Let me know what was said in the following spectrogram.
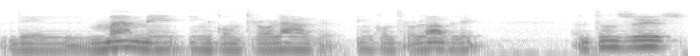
del mame incontrolable, incontrolable. Entonces,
